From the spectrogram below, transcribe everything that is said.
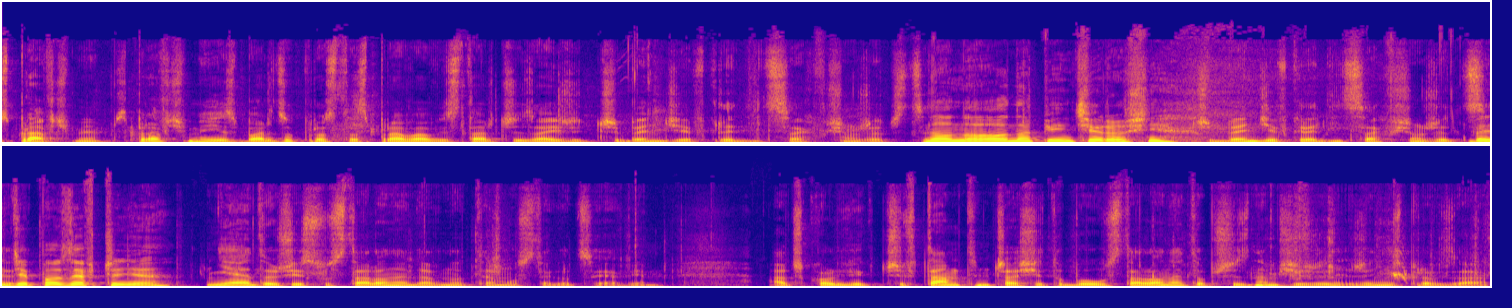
sprawdźmy. Sprawdźmy, jest bardzo prosta sprawa, wystarczy zajrzeć, czy będzie w kredytach w książeczce. No, no, napięcie rośnie. Czy będzie w kredytach w książeczce. Będzie pozew, czy nie? Nie, to już jest ustalone dawno temu, z tego co ja wiem. Aczkolwiek, czy w tamtym czasie to było ustalone, to przyznam się, że, że nie sprawdzałem.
